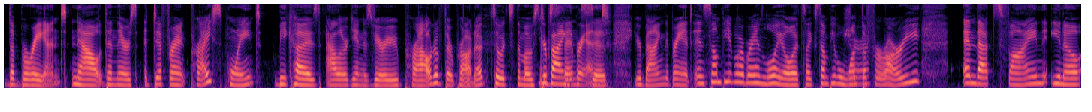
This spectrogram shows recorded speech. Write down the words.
the brand. Now, then there's a different price point because Allergan is very proud of their product. So it's the most You're buying the brand. You're buying the brand, and some people are brand loyal. It's like some people want the Ferrari and that's fine you know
